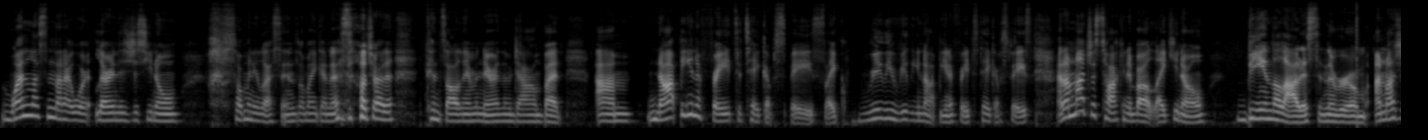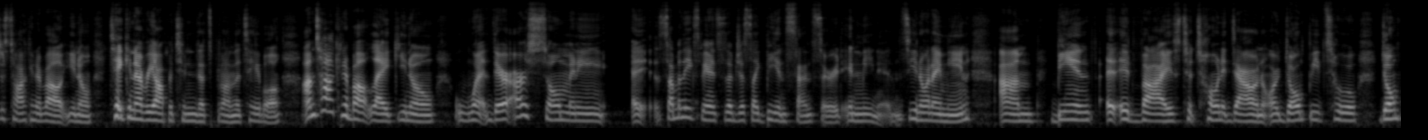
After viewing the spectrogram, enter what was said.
one lesson that I learned is just you know so many lessons. Oh my goodness, I'll try to consolidate them and narrow them down. But um, not being afraid to take up space, like really, really not being afraid to take up space. And I'm not just talking about like you know being the loudest in the room. I'm not just talking about, you know, taking every opportunity that's put on the table. I'm talking about like, you know, when there are so many some of the experiences of just like being censored in meetings you know what i mean? Um being advised to tone it down or don't be too don't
